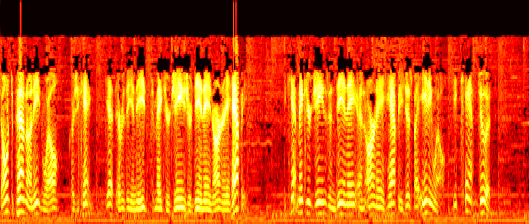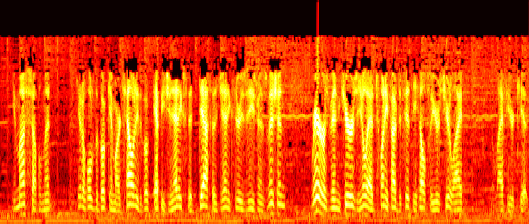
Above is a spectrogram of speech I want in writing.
Don't depend on eating well because you can't get everything you need to make your genes, your DNA, and RNA happy. You can't make your genes and DNA and RNA happy just by eating well. You can't do it. You must supplement. Get a hold of the book Immortality, the book Epigenetics, the death of the genetic theory of disease transmission. Rare Earths Forbidden Cures, and you'll add 25 to 50 healthful years to your life, the life of your kids.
